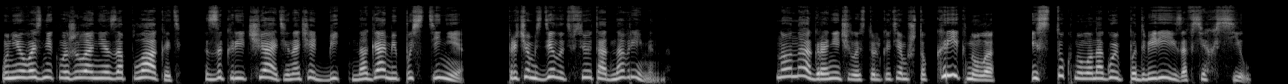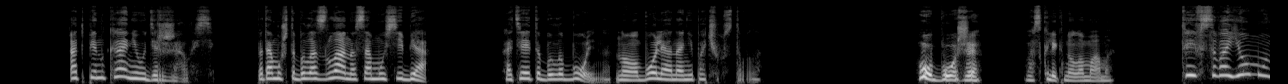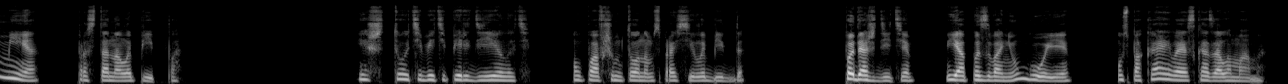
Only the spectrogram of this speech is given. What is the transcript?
У нее возникло желание заплакать, закричать и начать бить ногами по стене, причем сделать все это одновременно. Но она ограничилась только тем, что крикнула и стукнула ногой по двери изо всех сил. От пинка не удержалась, потому что была зла на саму себя, хотя это было больно, но боли она не почувствовала. «О, боже!» — воскликнула мама. «Ты в своем уме?» — простонала Пиппа. «И что тебе теперь делать?» — упавшим тоном спросила Бидда. «Подождите, я позвоню Гои», — успокаивая, сказала мама.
